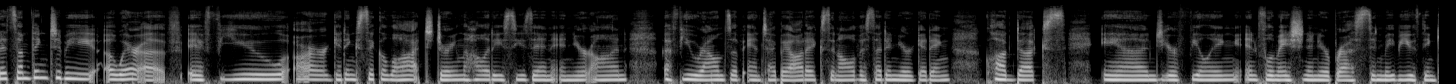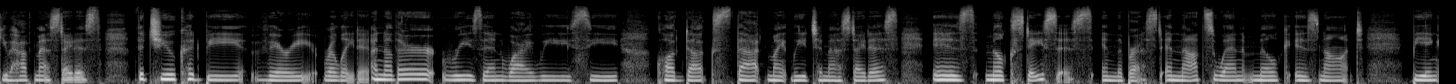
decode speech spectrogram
it's something to be aware of. If you are getting sick a lot during the holiday season and you're on a few rounds of antibiotics and all of a sudden you're getting clogged ducts and you're feeling inflammation in your breast and maybe you think you have mastitis, the two could be very related. Another reason why we see clogged ducts that might lead to mastitis is milk stasis in the breast, and that's when milk is not being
